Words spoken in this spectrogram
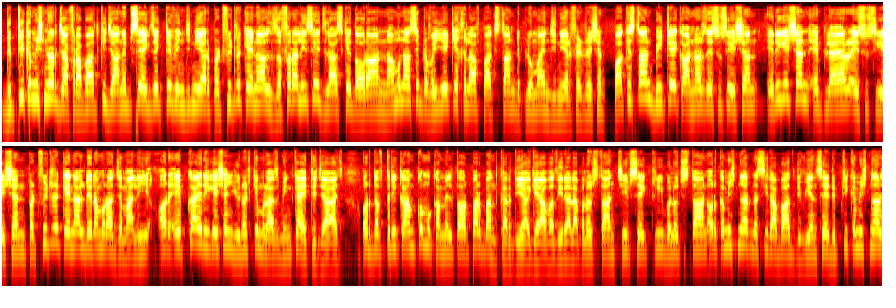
डिप्टी कमिश्नर जाफराबाद की जानब से executive engineer Pat Feeder canal Zafar Ali से इजलास के दौरान नामुनासिब रवैये के खिलाफ Pakistan diploma engineer federation, Pakistan B Tech honours association, irrigation employer association Pat Feeder canal Dera Murad Jamali और एपका इरीगेशन यूनिट के मुलाजमीन का एहतजाज और दफ्तरी काम को मुकम्मल तौर पर बंद कर दिया गया। वज़ीर अला बलोचिस्तान चीफ सेक्रेटरी बलोचिस्तान और कमिश्नर नसीराबाद डिवीज़न से डिप्टी कमिश्नर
